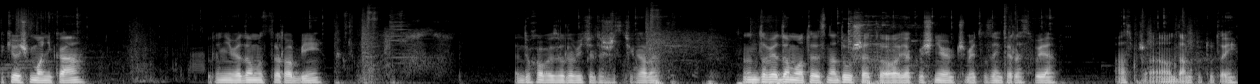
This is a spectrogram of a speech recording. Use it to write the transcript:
Jakiegoś mońka. Który nie wiadomo co robi. Duchowy zrobiciel też jest ciekawy. No to wiadomo, to jest na duszę, to jakoś nie wiem, czy mnie to zainteresuje. A sprze- o, dam to tutaj.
